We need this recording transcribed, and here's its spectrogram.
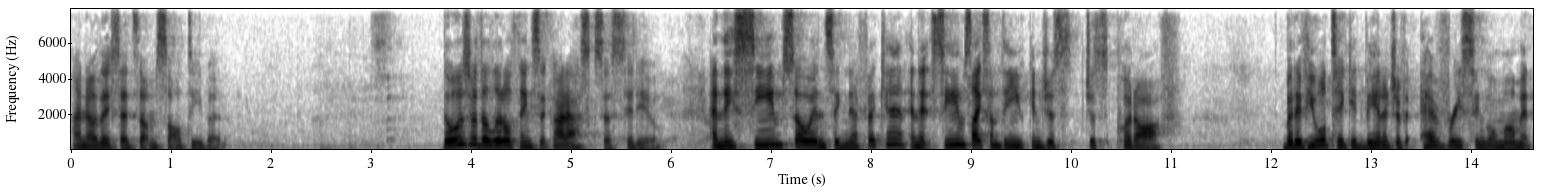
I know they said something salty, but those are the little things that God asks us to do. And they seem so insignificant, and it seems like something you can just, just put off. But if you will take advantage of every single moment,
